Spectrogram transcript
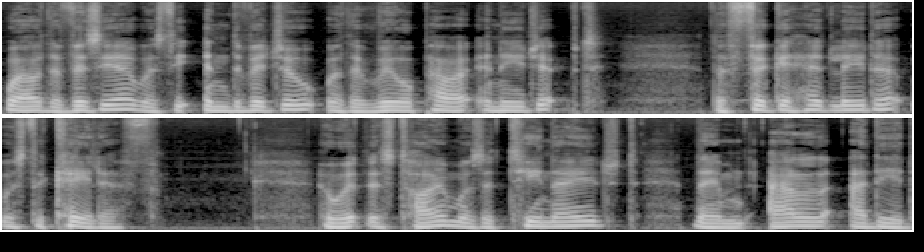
While the vizier was the individual with the real power in Egypt, the figurehead leader was the caliph, who at this time was a teenaged named Al Adid.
